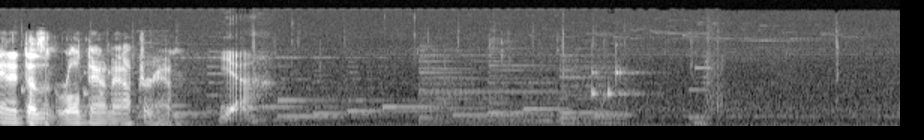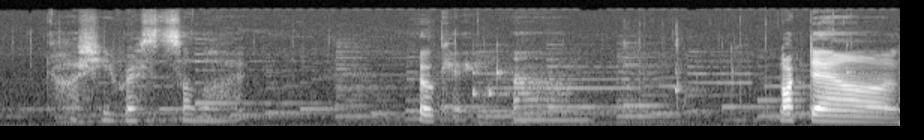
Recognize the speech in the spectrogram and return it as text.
And it doesn't roll down after him. yeah. Gosh, he rests a lot. Okay. Um, knockdown.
